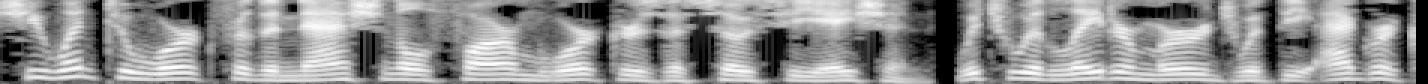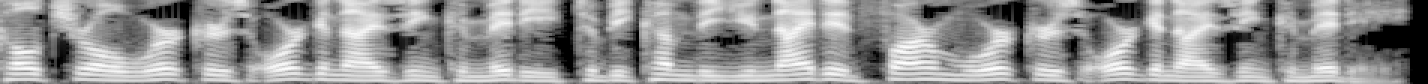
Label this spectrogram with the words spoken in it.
She went to work for the National Farm Workers Association, which would later merge with the Agricultural Workers Organizing Committee to become the United Farm Workers Organizing Committee.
